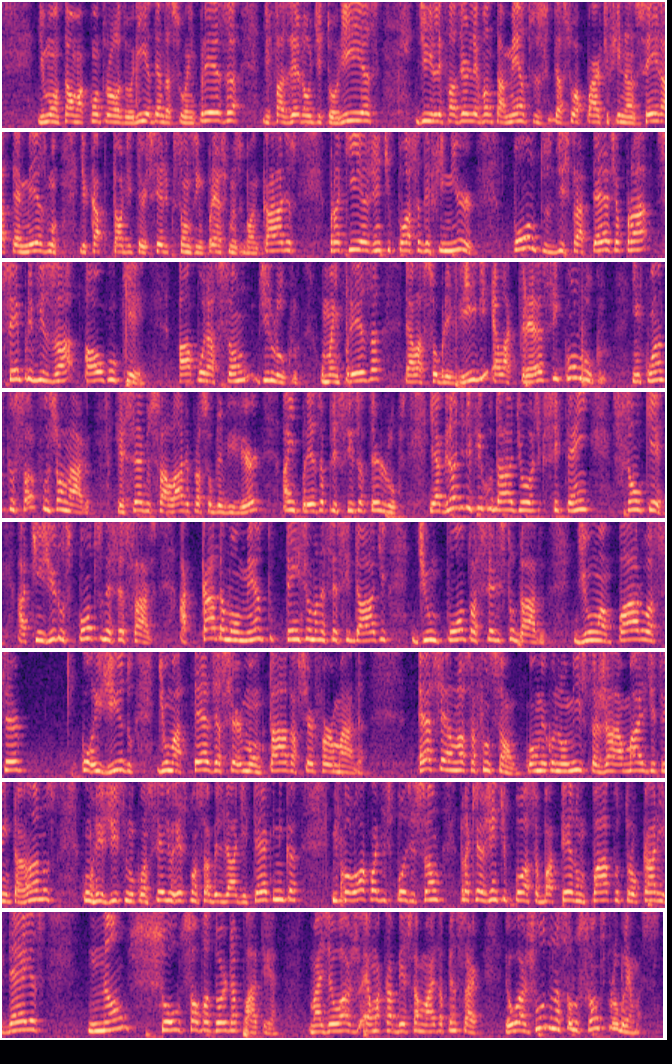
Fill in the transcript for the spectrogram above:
de montar uma controladoria dentro da sua empresa, de fazer auditorias, de fazer levantamentos da sua parte financeira, até mesmo de capital de terceiro, que são os empréstimos bancários, para que a gente possa definir pontos de estratégia para sempre visar algo que a apuração de lucro. Uma empresa, ela sobrevive, ela cresce com lucro. Enquanto que o funcionário recebe o salário para sobreviver, a empresa precisa ter lucros. E a grande dificuldade hoje que se tem são o que? Atingir os pontos necessários. A cada momento tem-se uma necessidade de um ponto a ser estudado, de um amparo a ser corrigido, de uma tese a ser montada, a ser formada. Essa é a nossa função, como economista já há mais de 30 anos, com registro no Conselho e responsabilidade técnica, me coloco à disposição para que a gente possa bater um papo, trocar ideias. Não sou salvador da pátria, mas eu, é uma cabeça a mais a pensar. Eu ajudo na solução dos problemas.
